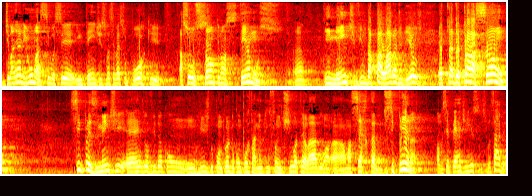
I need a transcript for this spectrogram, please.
de maneira nenhuma, se você entende isso, você vai supor que a solução que nós temos né, em mente, vindo da palavra de Deus, é que a depravação simplesmente é resolvida com um rígido controle do comportamento infantil atrelado a, uma certa disciplina. Você perde isso, sabe?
